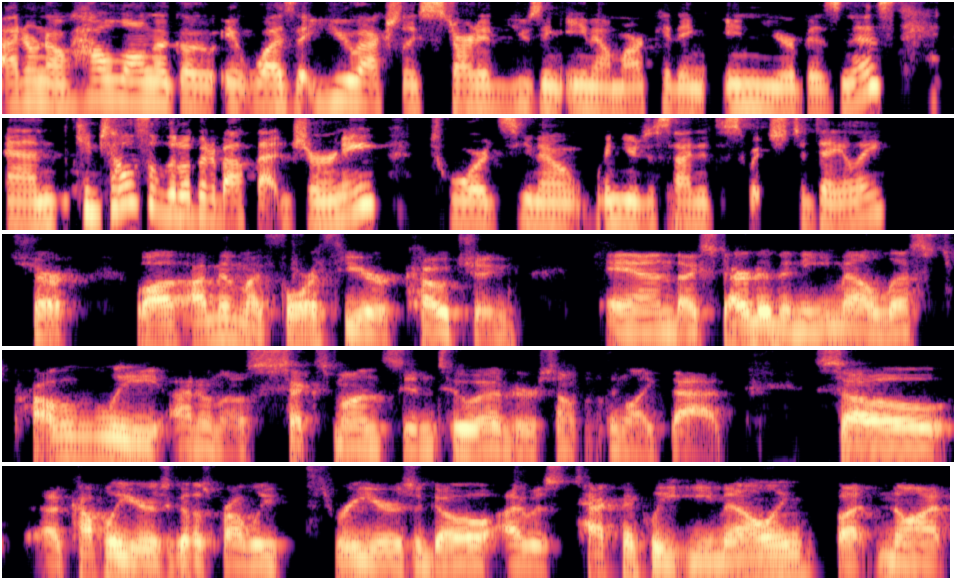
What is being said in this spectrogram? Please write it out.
I don't know how long ago it was that you actually started using email marketing in your business. And can you tell us a little bit about that journey towards, you know, when you mm. decided to switch to daily? Sure. Well, I'm in my fourth year coaching and I started an email list probably, I don't know, six months into it or something like that. So a couple of years ago, it's probably three years ago, I was technically emailing, but not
